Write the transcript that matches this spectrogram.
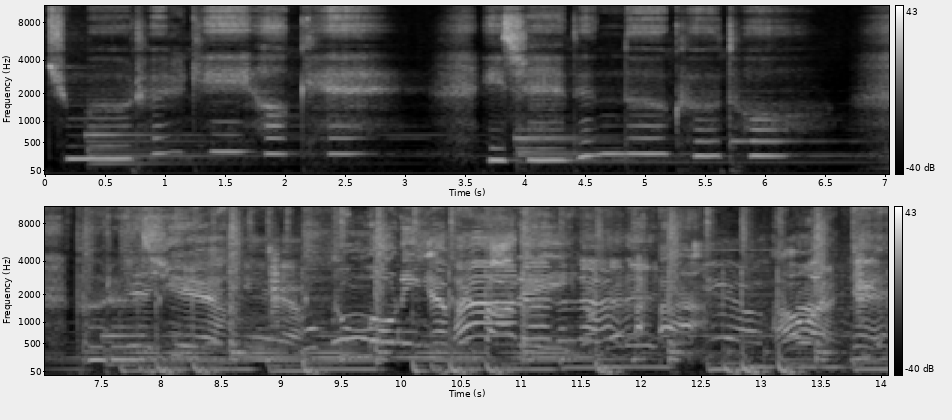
충무를 기억해 이제는 누구도 부르지 yeah, yeah, yeah. Good morning everybody Alright yeah.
